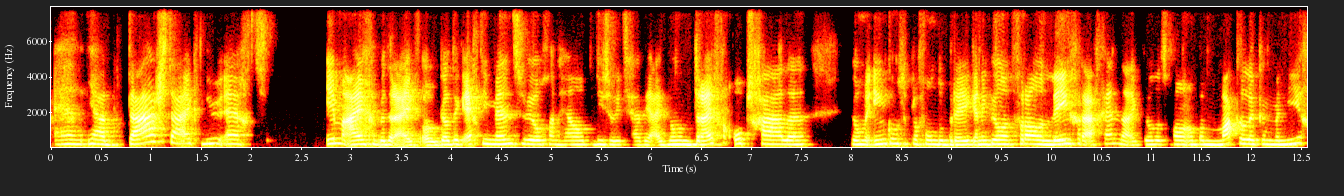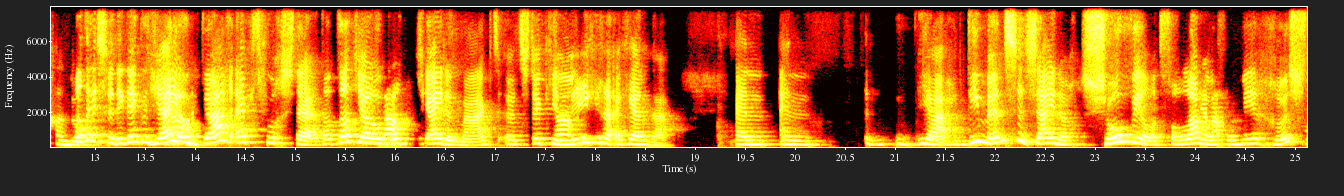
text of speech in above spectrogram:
En ja, daar sta ik nu echt in mijn eigen bedrijf ook. Dat ik echt die mensen wil gaan helpen die zoiets hebben. Ja, ik wil mijn bedrijf gaan opschalen. Ik wil mijn inkomstenplafond doorbreken. En ik wil vooral een legere agenda. Ik wil dat gewoon op een makkelijke manier gaan doen. Dat is het. Ik denk dat jij ook daar echt voor staat. Dat dat jou ook ja. onderscheidend maakt. Het stukje legere agenda. En, en ja, die mensen zijn er zoveel. Het verlangen voor meer rust,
